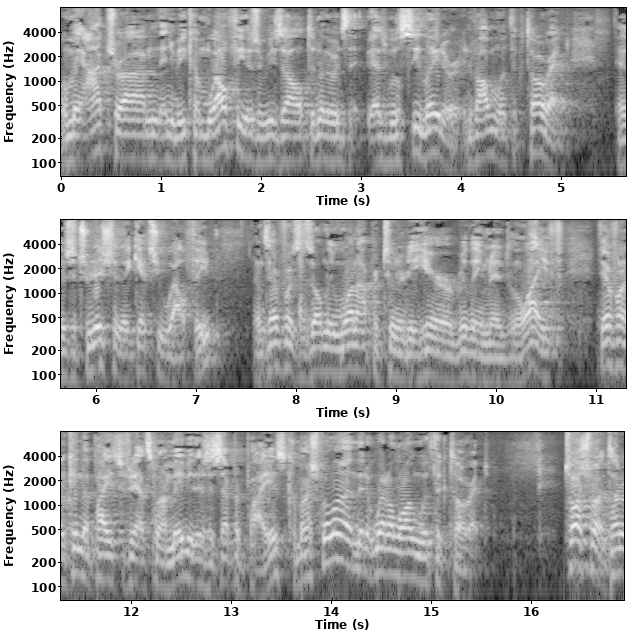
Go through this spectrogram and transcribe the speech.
and you become wealthy as a result. In other words, as we'll see later, involvement with the Torah, there's a tradition that gets you wealthy. And therefore, there's only one opportunity here, really, in the life. Therefore, maybe there's a separate payis, kamash that it went along with the Torah. Toshma, Kohen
